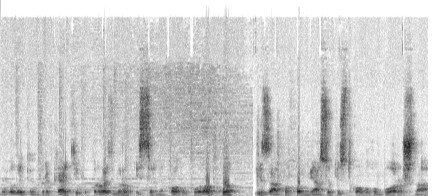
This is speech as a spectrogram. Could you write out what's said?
невеликих брикетів розміром із сірникову коробку і запахом м'ясо-кісткового борошна.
